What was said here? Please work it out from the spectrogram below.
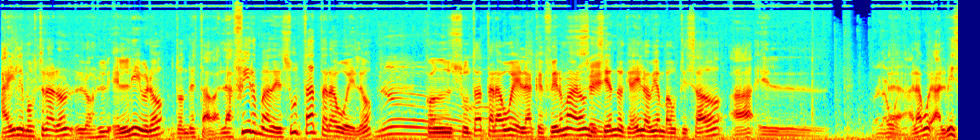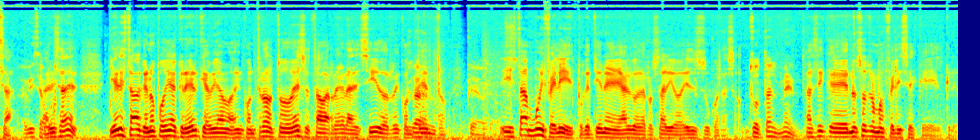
ahí le mostraron los el libro donde estaba la firma de su tatarabuelo No. con su tatarabuela que firmaron Sí. diciendo que ahí lo habían bautizado a el Al abuelo. al al Visa, Al Visa, al Visa de él. Y él estaba que no podía creer que había encontrado todo eso, estaba re agradecido, re contento. Claro. Y está muy feliz porque tiene algo de Rosario en su corazón. Totalmente. Así que nosotros más felices que él, creo.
